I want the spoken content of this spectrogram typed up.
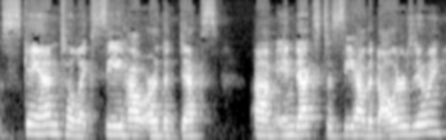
scan to like see how or the Dex um, index to see how the dollar is doing,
